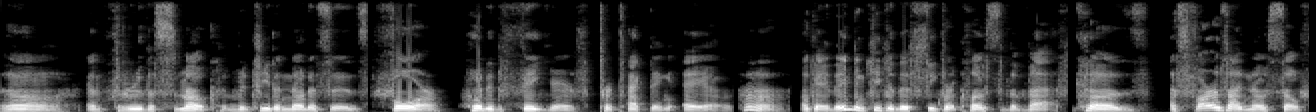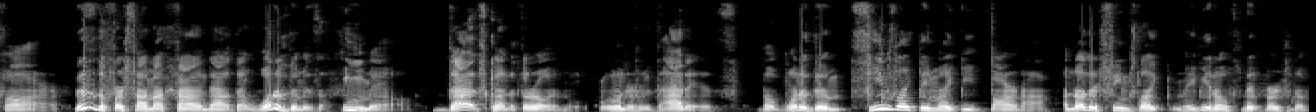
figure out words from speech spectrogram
Oh, and through the smoke, Vegeta notices four hooded figures protecting Ao. Huh. Okay, they've been keeping this secret close to the vest, because as far as I know so far, this is the first time I found out that one of them is a female. That's kind of throwing me. I wonder who that is but one of them seems like they might be Bardock. Another seems like maybe an alternate version of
